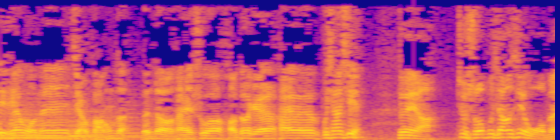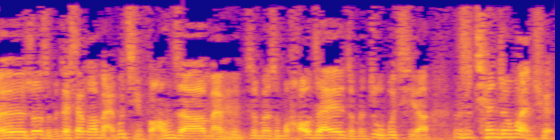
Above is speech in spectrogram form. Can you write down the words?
那天我们讲房子，文道还说好多人还不相信。对呀，就说不相信我们说什么在香港买不起房子啊，买不嗯什么什么豪宅怎么住不起啊，那是千真万确，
